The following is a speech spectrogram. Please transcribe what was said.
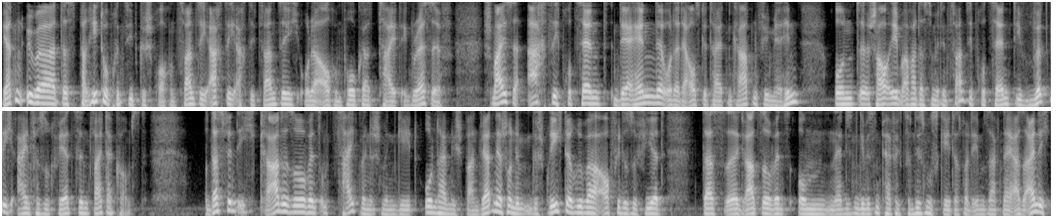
Wir hatten über das Pareto-Prinzip gesprochen, 20-80, 80-20 oder auch im Poker Tight Aggressive. Schmeiße 80 Prozent der Hände oder der ausgeteilten Karten vielmehr hin und äh, schau eben einfach, dass du mit den 20 Prozent, die wirklich ein Versuch wert sind, weiterkommst. Und das finde ich gerade so, wenn es um Zeitmanagement geht, unheimlich spannend. Wir hatten ja schon im Gespräch darüber auch philosophiert, dass äh, gerade so, wenn es um ja, diesen gewissen Perfektionismus geht, dass man eben sagt, naja, also eigentlich,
